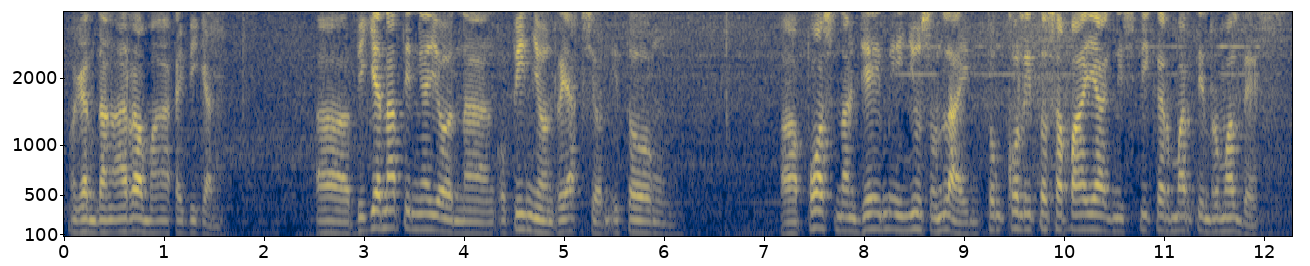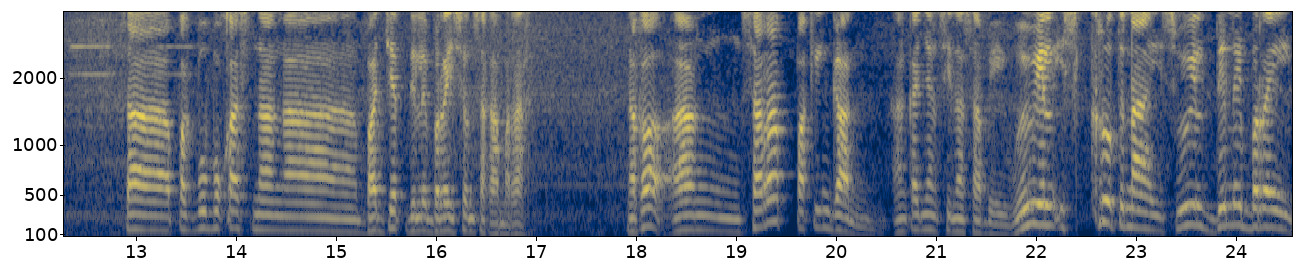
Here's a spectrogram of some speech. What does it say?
Magandang araw mga kaibigan. Ah, bigyan natin ngayon ng opinion, reaction itong ah, post ng GMA News Online tungkol ito sa pahayag ni Speaker Martin Romualdez sa pagbubukas ng ah, budget deliberation sa Kamara. Nako, ang sarap pakinggan ang kanyang sinasabi. We will scrutinize, we will deliberate.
